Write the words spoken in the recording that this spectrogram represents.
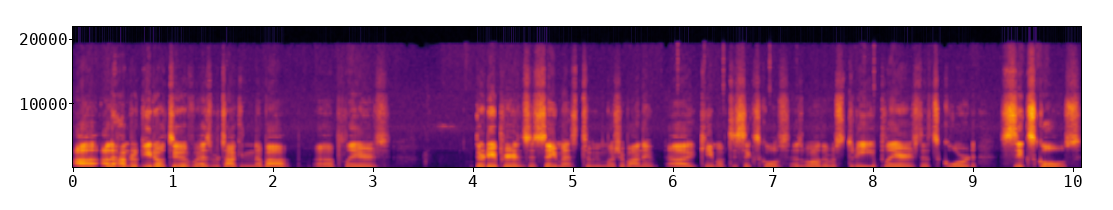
Uh, Alejandro Guido, too, as we're talking about uh, players. 30 appearances, same as Tumi Moshobane, uh, came up to six goals as well. There was three players that scored six goals.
